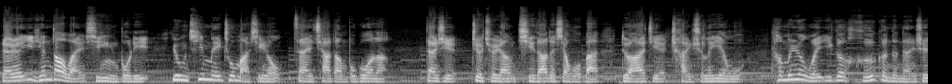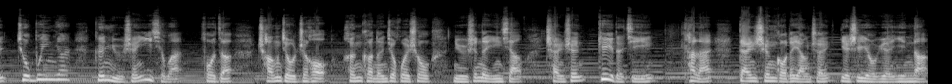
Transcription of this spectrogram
两人一天到晚形影不离，用青梅竹马形容再恰当不过了。但是这却让其他的小伙伴对阿杰产生了厌恶，他们认为一个合格的男生就不应该跟女生一起玩，否则长久之后很可能就会受女生的影响产生 gay 的基因。看来单身狗的养成也是有原因的。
